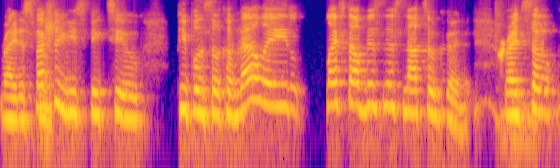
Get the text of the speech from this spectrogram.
right? Especially mm-hmm. if you speak to people in Silicon Valley, lifestyle business, not so good, right? So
